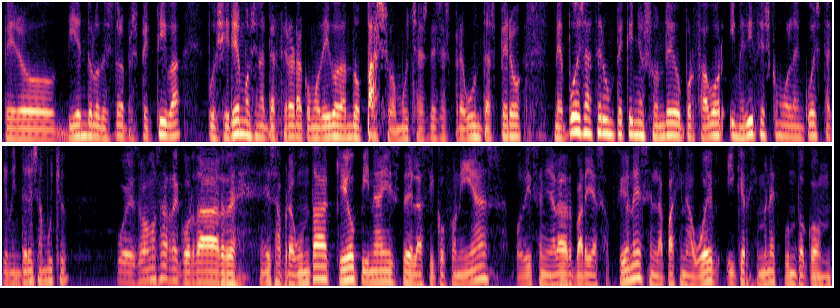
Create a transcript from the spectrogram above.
pero viéndolo desde otra perspectiva, pues iremos en la tercera hora, como digo, dando paso a muchas de esas preguntas. Pero, ¿me puedes hacer un pequeño sondeo, por favor, y me dices cómo la encuesta, que me interesa mucho? Pues vamos a recordar esa pregunta. ¿Qué opináis de las psicofonías? Podéis señalar varias opciones en la página web ikerjiménez.com.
